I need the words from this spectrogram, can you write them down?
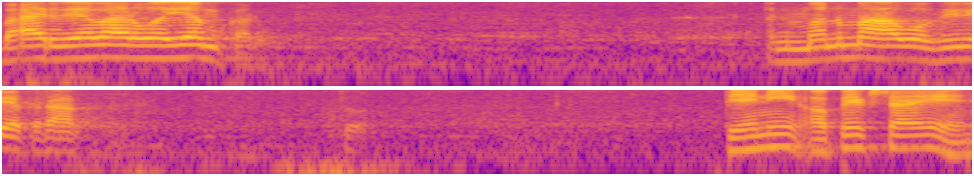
બહાર વ્યવહાર હોય એમ કરવું. અને મનમાં આવો વિવેક રાખવો તો તેની અપેક્ષાએ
